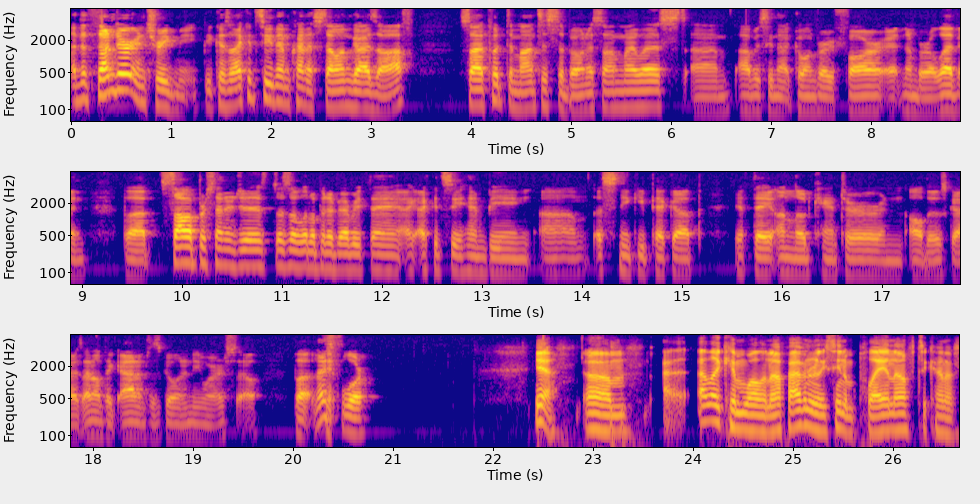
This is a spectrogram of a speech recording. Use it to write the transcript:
I, the Thunder intrigued me because I could see them kind of selling guys off. So I put Domantas Sabonis on my list. Um, obviously, not going very far at number eleven, But solid percentages, does a little bit of everything. I, I could see him being um, a sneaky pickup if they unload Kanter and all those guys. I don't think Adams is going anywhere. So, but nice floor. Yeah, um, I, I, like him well enough. I haven't really seen him play enough to kind of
